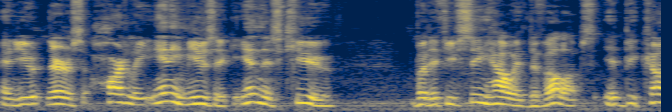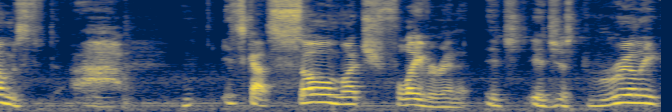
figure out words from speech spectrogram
and you there's hardly any music in this cue. But if you see how it develops, it becomes. Ah, it's got so much flavor in it. It's it just really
